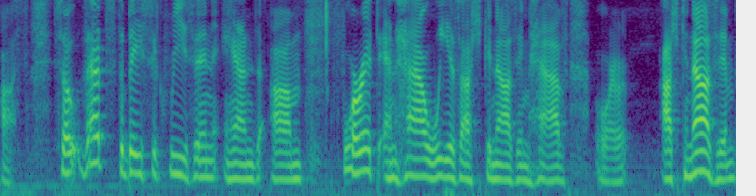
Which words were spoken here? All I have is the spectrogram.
us. So that's the basic reason and um, for it, and how we as Ashkenazim have, or Ashkenazim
